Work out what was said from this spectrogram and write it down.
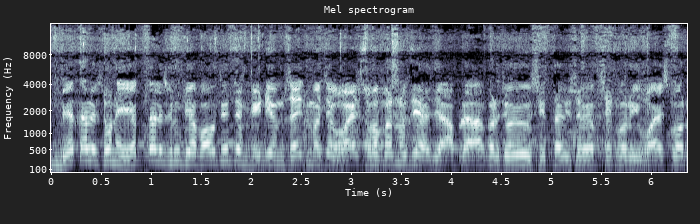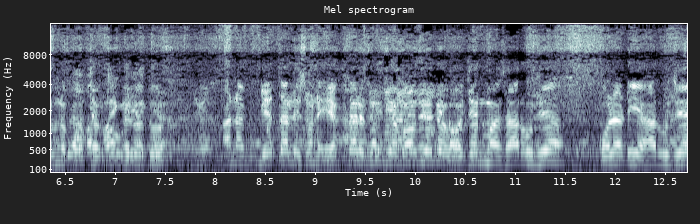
બેતાલીસો ને એકતાલીસ રૂપિયા ભાવ થયો છે. મીડિયમ સાઇઝમાં છે. વાઇસ વગરનું છે. જે આપણે આગળ જોયું સિત્તાવીસો એકસઠ વાળું વાઇસ વાળું ને પોચક થઈ ગયેલું હતું. અને બેતાલીસો ને એકતાલીસ રૂપિયા ભાવ થયો છે. વજનમાં સારું છે. ક્વોલિટી સારું છે.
